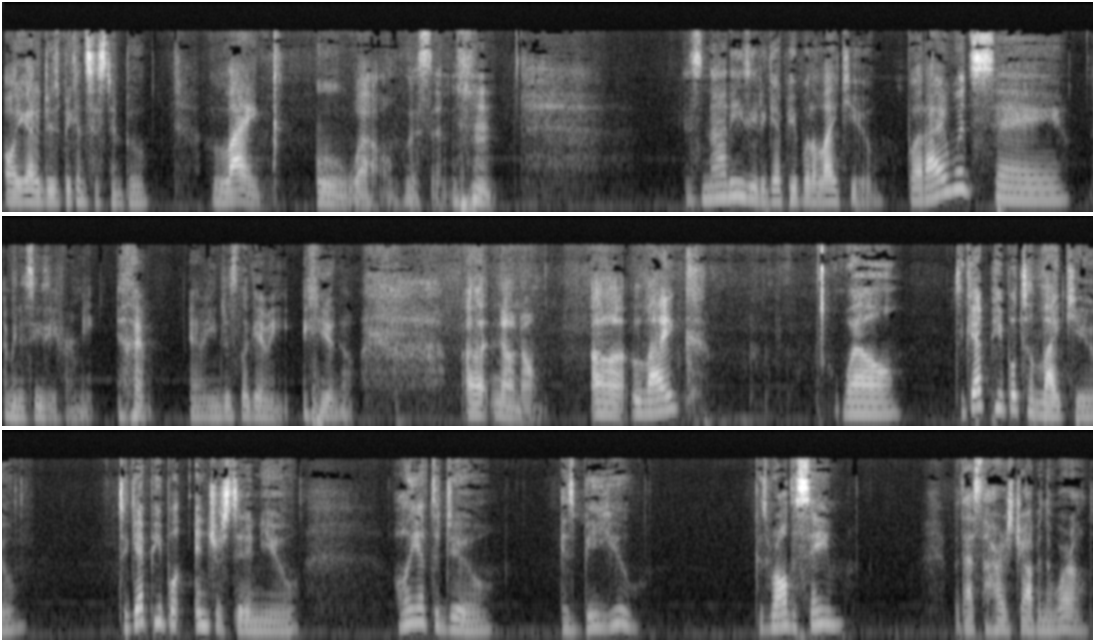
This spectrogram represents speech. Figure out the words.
All you got to do is be consistent, boo. Like. Ooh, well, listen. it's not easy to get people to like you, but I would say, I mean, it's easy for me. I mean, just look at me, you know. Uh, no, no. Uh, like, well, to get people to like you, to get people interested in you, all you have to do is be you because we're all the same. But that's the hardest job in the world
